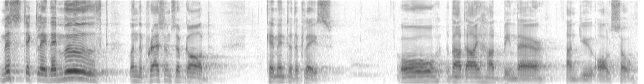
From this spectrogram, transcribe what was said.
mystically, they moved when the presence of God came into the place. Oh, that I had been there, and you also.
